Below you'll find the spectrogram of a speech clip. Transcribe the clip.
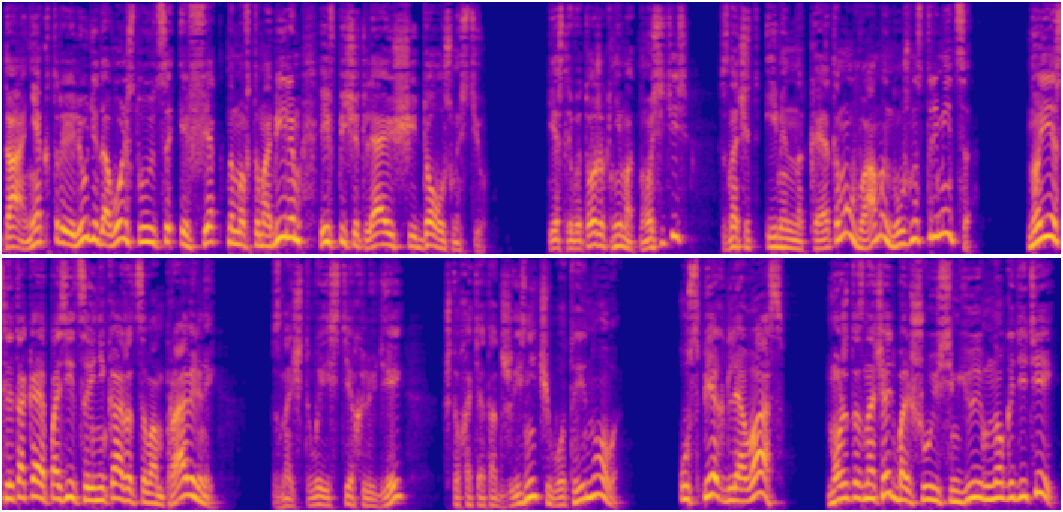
Да, некоторые люди довольствуются эффектным автомобилем и впечатляющей должностью. Если вы тоже к ним относитесь, значит, именно к этому вам и нужно стремиться. Но если такая позиция не кажется вам правильной, значит, вы из тех людей, что хотят от жизни чего-то иного. Успех для вас может означать большую семью и много детей,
